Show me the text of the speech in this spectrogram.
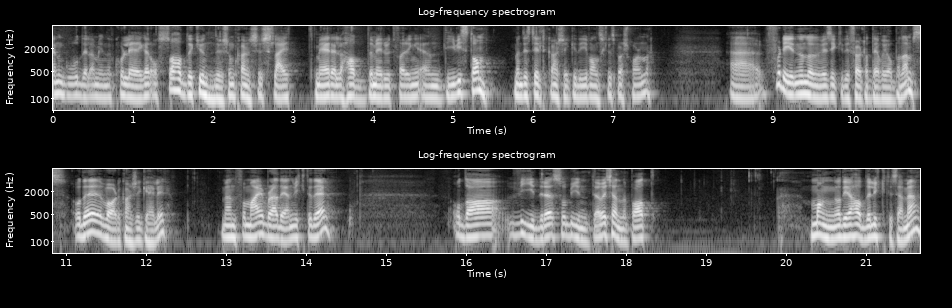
en god del av mine kollegaer også hadde kunder som kanskje sleit mer eller hadde mer utfordringer enn de visste om, men de stilte kanskje ikke de vanskelige spørsmålene. Eh, fordi nødvendigvis ikke de følte at det var jobben deres. Og det var det kanskje ikke heller. Men for meg ble det en viktig del. Og da videre så begynte jeg å kjenne på at mange av de jeg hadde, lyktes jeg med.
